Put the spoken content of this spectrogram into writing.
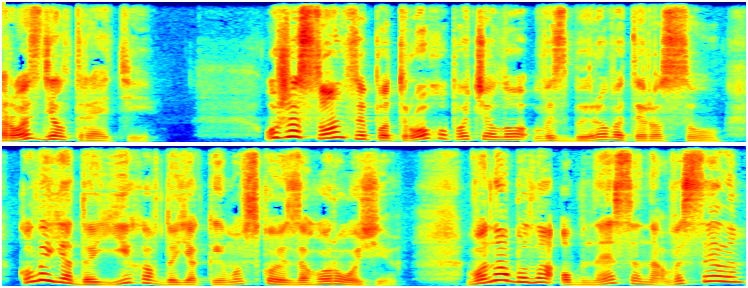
Розділ третій. Уже сонце потроху почало визбирувати росу, коли я доїхав до Якимовської загорожі. Вона була обнесена веселим,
